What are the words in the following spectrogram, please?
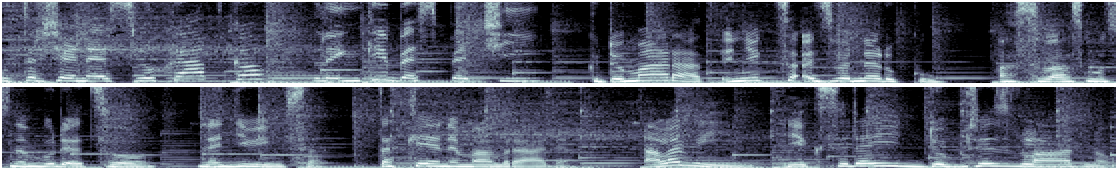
Utržené sluchátko, linky bezpečí. Kdo má rád injekce, ať zvedne ruku. A s vás moc nebude, co? Nedivím se. Taky je nemám ráda. Ale vím, jak se dají dobře zvládnout.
